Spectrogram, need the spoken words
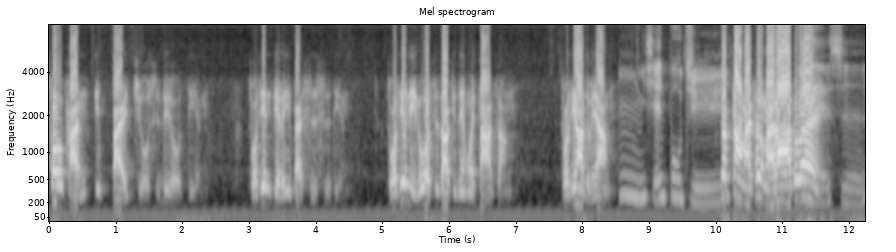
收盘一百九十六点。昨天跌了一百四十四点。昨天你如果知道今天会大涨，昨天要怎么样？嗯，先布局。那大买特买啦，对不对？对是。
